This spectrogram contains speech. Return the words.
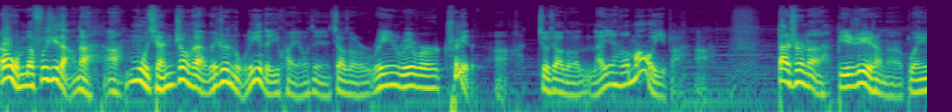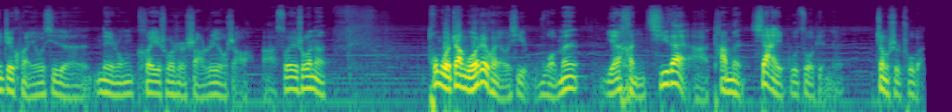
而我们的夫妻档呢，啊，目前正在为之努力的一款游戏叫做 Rain River Trade，就叫做莱茵河贸易吧，啊，但是呢，BGG 上呢，关于这款游戏的内容可以说是少之又少啊，所以说呢，通过战国这款游戏，我们也很期待啊，他们下一部作品的正式出版。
